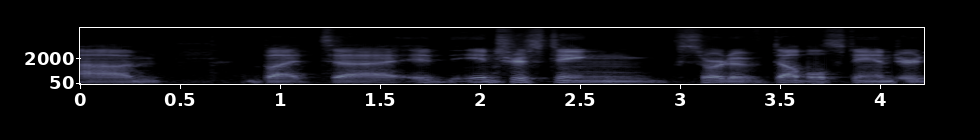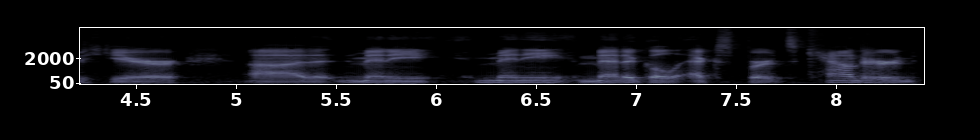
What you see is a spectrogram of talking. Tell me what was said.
Um, but uh, it, interesting sort of double standard here uh, that many many medical experts countered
